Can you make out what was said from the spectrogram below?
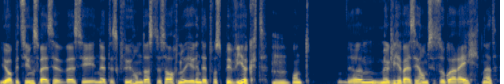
Ja, beziehungsweise weil sie nicht das Gefühl haben, dass das auch nur irgendetwas bewirkt. Mhm. Und äh, möglicherweise haben sie sogar recht. Nicht?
